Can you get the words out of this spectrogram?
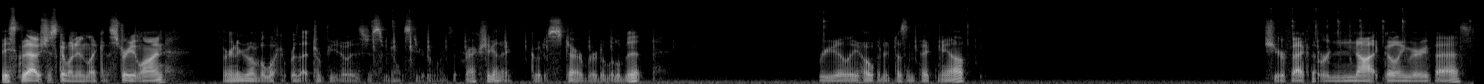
basically I was just going in like a straight line. So we're going to go have a look at where that torpedo is just so we don't steer towards it. We're actually going to go to starboard a little bit. Really hoping it doesn't pick me up. Sheer fact that we're not going very fast.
